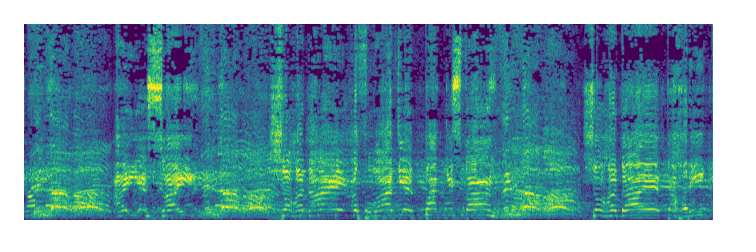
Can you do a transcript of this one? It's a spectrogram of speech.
आईएसआई आईएसआई शहदाए अफवाज पाकिस्तान। शहदाए तहरीक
